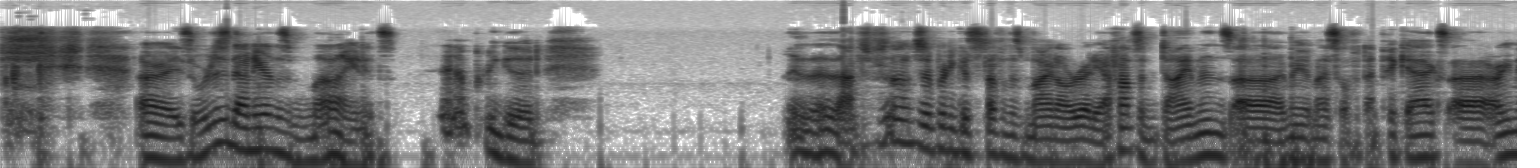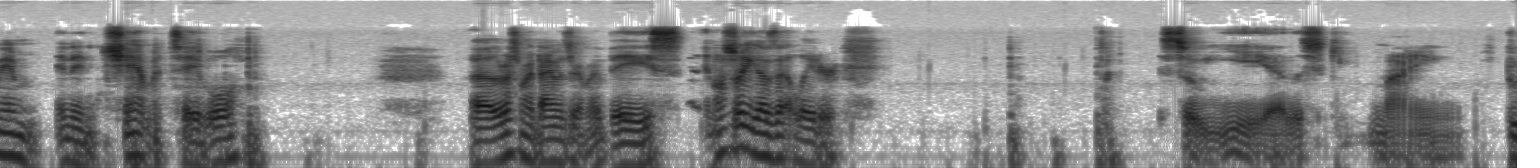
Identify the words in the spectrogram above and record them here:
Alright, so we're just down here in this mine. It's eh, pretty good. I've found some pretty good stuff in this mine already. I found some diamonds. Uh, I made myself a pickaxe. Uh, I already made an enchantment table. Uh, the rest of my diamonds are at my base. And I'll show you guys that later. So yeah, let's keep mining. Oh,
